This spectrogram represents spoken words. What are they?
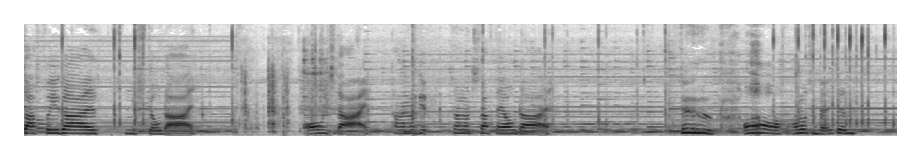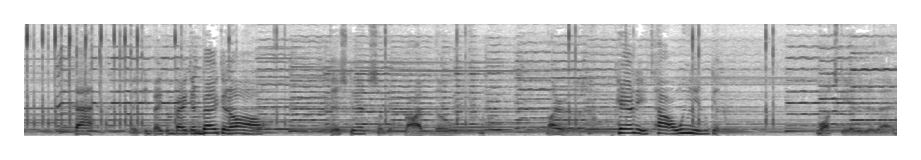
stuff for you guys, and you still die. Always die. Time to get so much stuff, they all die. Food. Oh, I want some bacon. That. Bacon, bacon, bacon, bacon. Oh. Biscuits. I get five of those. Fire. Candy. Halloween. We get what's candy today?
